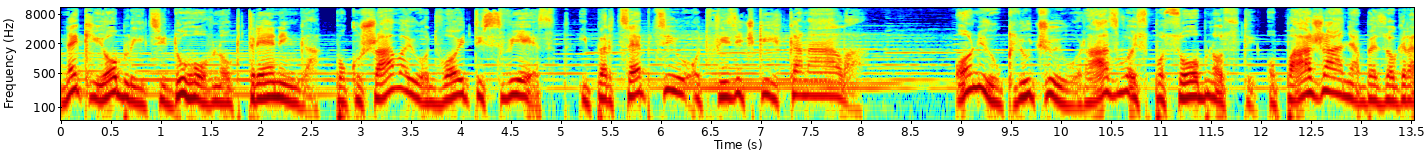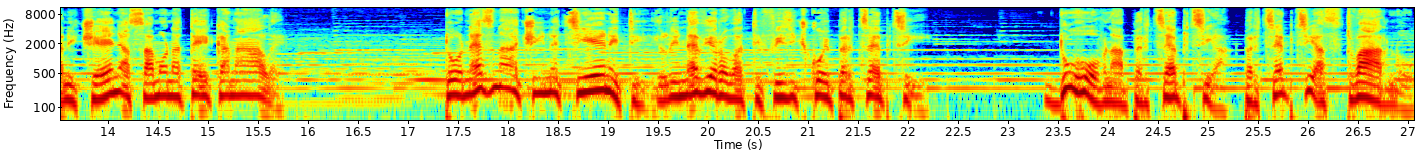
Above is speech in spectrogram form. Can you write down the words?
Neki oblici duhovnog treninga pokušavaju odvojiti svijest i percepciju od fizičkih kanala. Oni uključuju razvoj sposobnosti opažanja bez ograničenja samo na te kanale. To ne znači ne cijeniti ili ne vjerovati fizičkoj percepciji. Duhovna percepcija, percepcija stvarnog,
